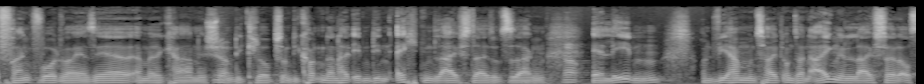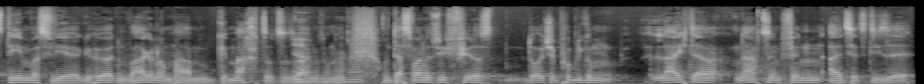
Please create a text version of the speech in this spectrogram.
Frankfurt war ja sehr amerikanisch Ja. und die Clubs und die konnten dann halt eben den echten Lifestyle sozusagen Ja. erleben und wir haben uns halt unseren eigenen Lifestyle aus dem, was wir gehört und wahrgenommen haben, gemacht sozusagen Ja. so, ne? Und das war natürlich für das deutsche Publikum leichter nachzuempfinden als jetzt diese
